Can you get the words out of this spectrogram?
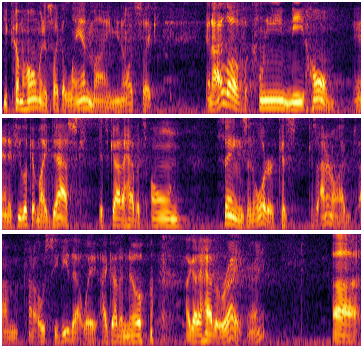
you come home and it's like a landmine, you know, it's like and I love a clean, neat home. And if you look at my desk, it's got to have its own things in order because I don't know I'm, I'm kind of OCD that way. I got to know, I got to have it right, right? Uh,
